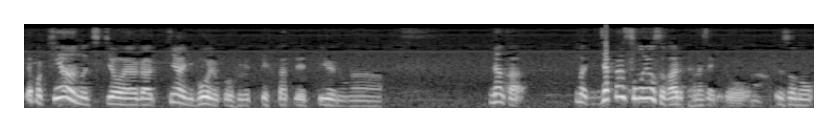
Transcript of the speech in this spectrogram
やっぱキアの父親がキアに暴力を振るっていく過程っていうのが、なんか、まあ若干その要素があるって話だけど、その、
